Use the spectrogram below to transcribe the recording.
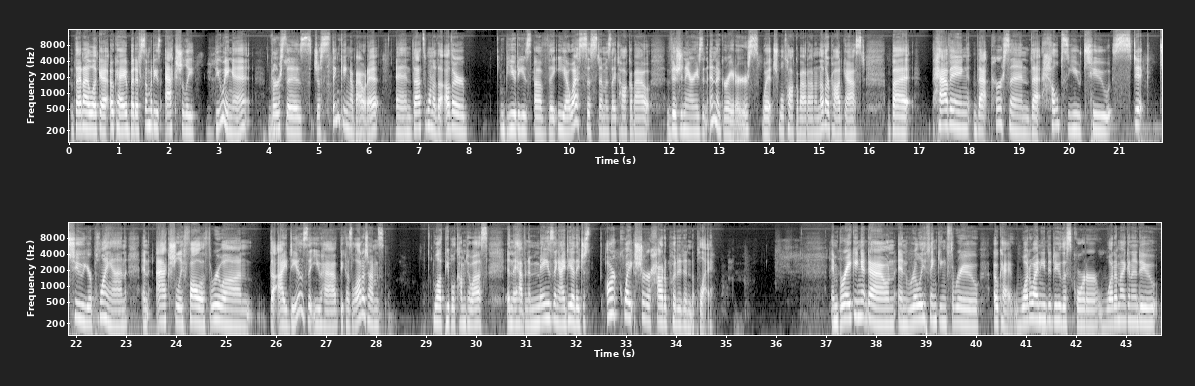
then I look at, okay, but if somebody's actually doing it versus just thinking about it, and that's one of the other beauties of the EOS system is they talk about visionaries and integrators, which we'll talk about on another podcast. But having that person that helps you to stick to your plan and actually follow through on the ideas that you have because a lot of times we'll have people come to us and they have an amazing idea they just aren't quite sure how to put it into play. And breaking it down and really thinking through okay what do i need to do this quarter? What am i going to do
